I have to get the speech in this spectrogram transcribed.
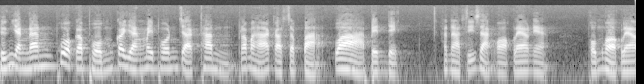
ถึงอย่างนั้นพวกกระผมก็ยังไม่พ้นจากท่านพระมหากัสปะว่าเป็นเด็ก ขนาดศีรษะออกแล้วเนี่ย ผมงอกแล้ว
